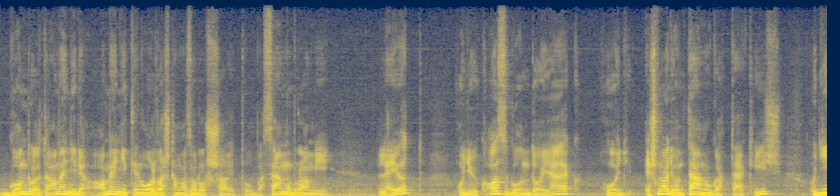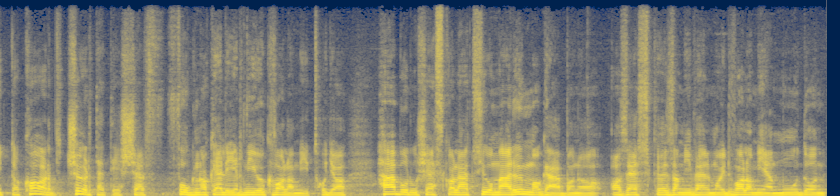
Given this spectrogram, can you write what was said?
gondolta, amennyire, amennyit én olvastam az orosz sajtóba, számomra ami lejött, hogy ők azt gondolják, hogy, és nagyon támogatták is, hogy itt a kard csörtetéssel fognak elérni ők valamit, hogy a háborús eszkaláció már önmagában a, az eszköz, amivel majd valamilyen módon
